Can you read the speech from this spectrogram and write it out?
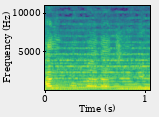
Hallelujah.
